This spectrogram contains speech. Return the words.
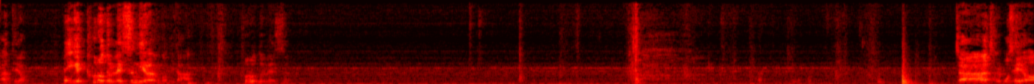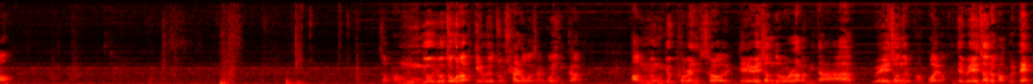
같아요. 이게 프로들 레슨이라는 겁니다. 프로드 레슨. 자, 잘 보세요. 저 박문규 이쪽으로 할게요. 이쪽 샬로가 잘 보이니까. 박문규 프로인서 내외전으로 올라갑니다. 외전으로 바꿔요. 근데 외전을 바꿀 때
